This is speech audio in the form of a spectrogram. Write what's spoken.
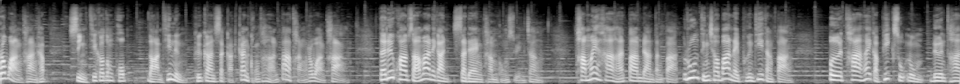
ระหว่างทางครับ สิ่งที่เขาต้องพบด่านที่ 1 คือการสกัดกั้นของทหารต้าถังระหว่างทาง แต่ด้วยความสามารถในการแสดงธรรมของเสวียนจัง ทำให้ทหารตามด่านต่างๆ รวมถึงชาวบ้านในพื้นที่ต่างๆ เปิดทางให้กับภิกษุหนุ่มเดินทาง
